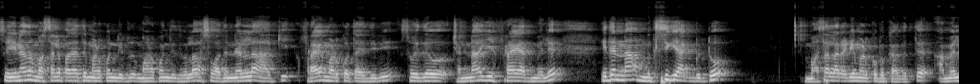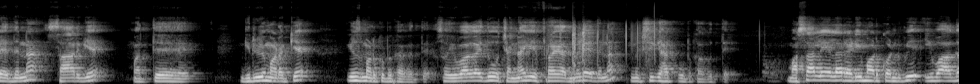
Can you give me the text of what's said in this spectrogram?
ಸೊ ಏನಾದರೂ ಮಸಾಲೆ ಪದಾರ್ಥ ಮಾಡ್ಕೊಂಡಿದ್ದು ಮಾಡ್ಕೊಂಡಿದ್ವಲ್ಲ ಸೊ ಅದನ್ನೆಲ್ಲ ಹಾಕಿ ಫ್ರೈ ಮಾಡ್ಕೋತಾ ಇದ್ದೀವಿ. ಸೊ ಇದು ಚೆನ್ನಾಗಿ ಫ್ರೈ ಆದಮೇಲೆ ಇದನ್ನು ಮಿಕ್ಸಿಗೆ ಹಾಕಿಬಿಟ್ಟು ಮಸಾಲ ರೆಡಿ ಮಾಡ್ಕೋಬೇಕಾಗುತ್ತೆ. ಆಮೇಲೆ ಇದನ್ನು ಸಾರಿಗೆ ಮತ್ತು, ಗಿರ್ವಿ ಮಾಡೋಕ್ಕೆ ಯೂಸ್ ಮಾಡ್ಕೋಬೇಕಾಗುತ್ತೆ. ಸೊ ಇವಾಗ ಇದು ಚೆನ್ನಾಗಿ ಫ್ರೈ ಆದಮೇಲೆ ಇದನ್ನು ಮಿಕ್ಸಿಗೆ ಹಾಕೋಬೇಕಾಗುತ್ತೆ ಮಸಾಲೆ ಎಲ್ಲ ರೆಡಿ ಮಾಡ್ಕೊಂಡ್ವಿ. ಇವಾಗ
